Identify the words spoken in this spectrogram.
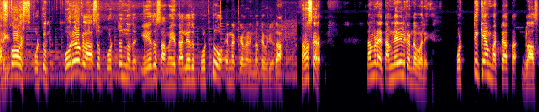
ഓഫ് കോഴ്സ് പൊട്ടും. ഓരോ ഗ്ലാസും പൊട്ടുന്നത് ഏത് സമയത്ത് അല്ലെ അത് പൊട്ടുവോ എന്നൊക്കെയാണ് ഇന്നത്തെ വീഡിയോ ദാ നമസ്കാരം. നമ്മുടെ തമിഴിൽ കണ്ട പോലെ പൊട്ടിക്കാൻ പറ്റാത്ത ഗ്ലാസ്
